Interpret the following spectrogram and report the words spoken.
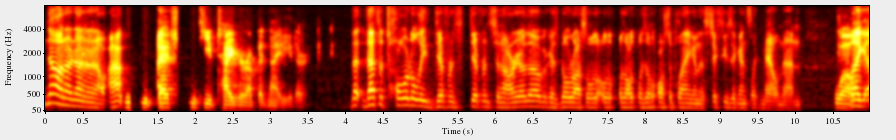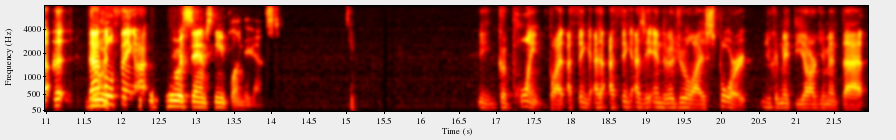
No, no, no, no, no. I, that shouldn't keep Tiger up at night either. That, that's a totally different different scenario though, because Bill Russell was also playing in the '60s against like male men. Well, like uh, that whole thing. I, who was Sam Snead playing against? Good point, but I think I, I think as an individualized sport, you can make the argument that,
